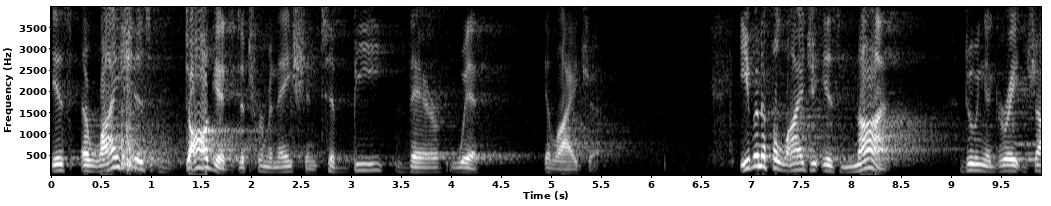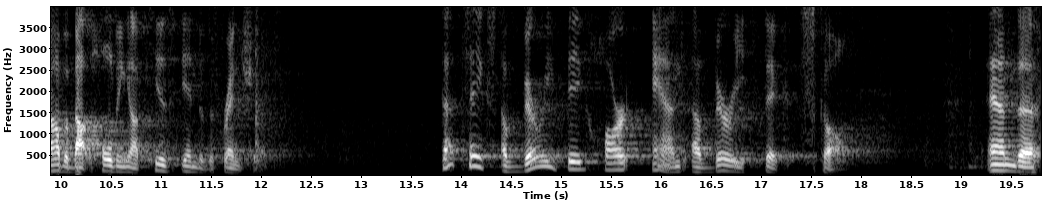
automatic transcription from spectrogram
is Elisha's dogged determination to be there with Elijah. Even if Elijah is not doing a great job about holding up his end of the friendship. That takes a very big heart and a very thick skull. And uh,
